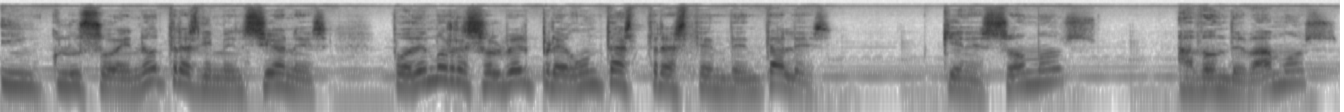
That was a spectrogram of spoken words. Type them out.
Incluso en otras dimensiones podemos resolver preguntas trascendentales. ¿Quiénes somos? ¿A dónde vamos?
